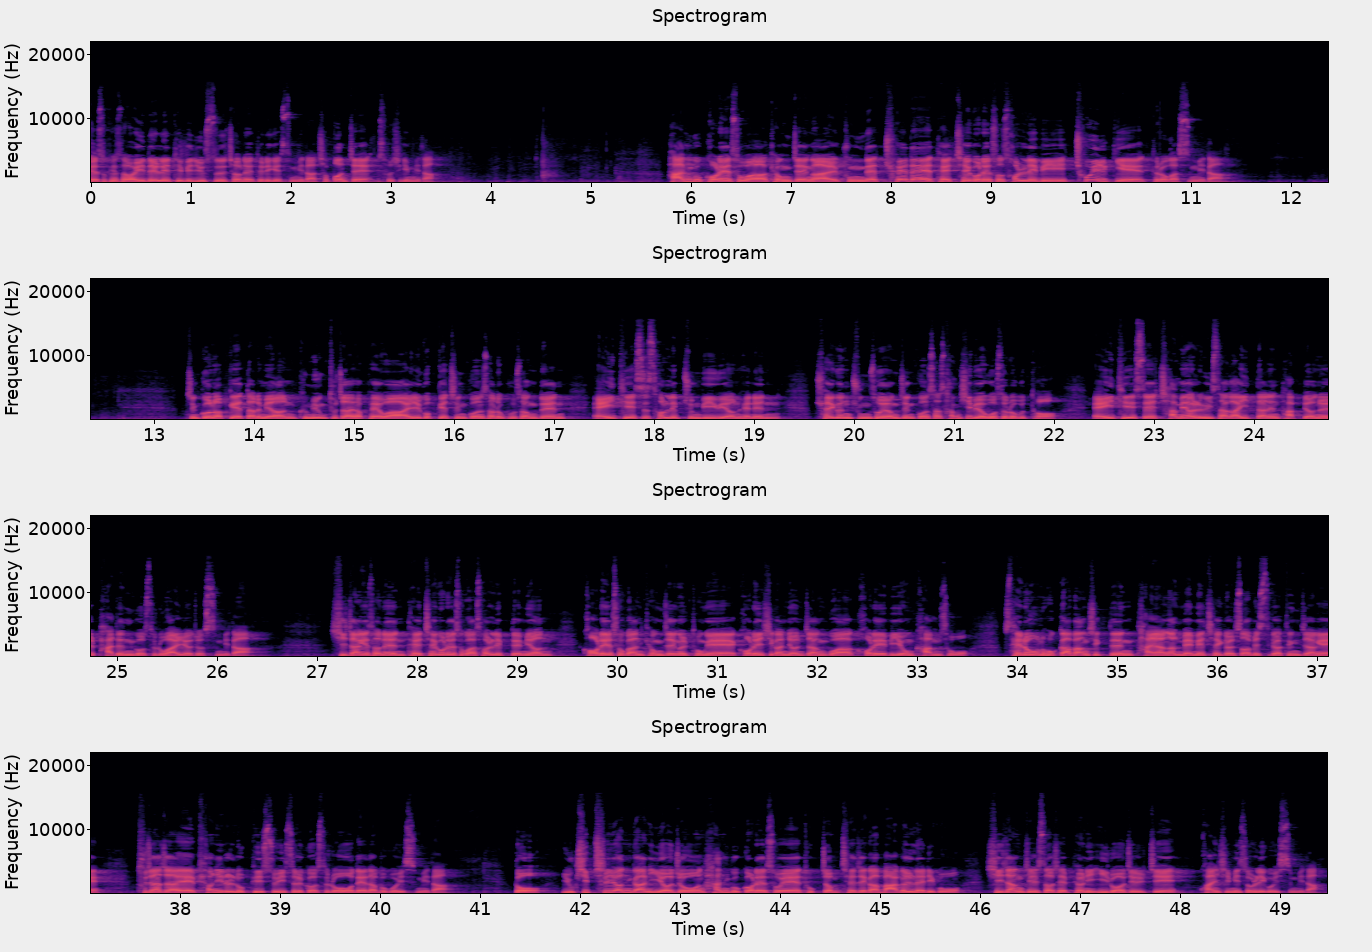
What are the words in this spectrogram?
계속해서 이데일리 TV 뉴스 전해드리겠습니다. 첫 번째 소식입니다. 한국거래소와 경쟁할 국내 최대 대체거래소 설립이 초일기에 들어갔습니다. 증권업계에 따르면 금융투자협회와 7개 증권사로 구성된 ATS 설립준비위원회는 최근 중소형 증권사 30여 곳으로부터 ATS에 참여할 의사가 있다는 답변을 받은 것으로 알려졌습니다. 시장에서는 대체거래소가 설립되면 거래소 간 경쟁을 통해 거래 시간 연장과 거래 비용 감소, 새로운 호가 방식 등 다양한 매매 체결 서비스가 등장해 투자자의 편의를 높일 수 있을 것으로 내다보고 있습니다. 또 67년간 이어져 온 한국 거래소의 독점 체제가 막을 내리고 시장 질서 재편이 이루어질지 관심이 쏠리고 있습니다.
